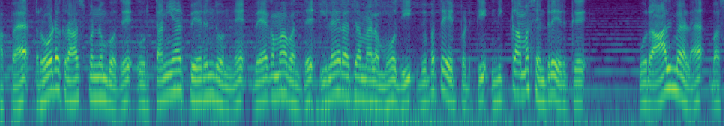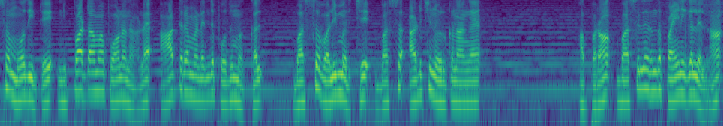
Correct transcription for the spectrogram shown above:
அப்ப ரோடை கிராஸ் பண்ணும்போது ஒரு தனியார் பேருந்து ஒன்று வேகமா வந்து இளையராஜா மேல மோதி விபத்தை ஏற்படுத்தி நிக்காம சென்று இருக்கு. ஒரு ஆள் மேல பஸ்ஸை மோதிட்டு நிப்பாட்டாம போனனால ஆத்திரமடைந்த பொதுமக்கள் பஸ்ஸை வழிமறிச்சு பஸ்ஸை அடிச்சு நொறுக்குனாங்க. அப்புறம் பஸ்ல இருந்த பயணிகள் எல்லாம்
